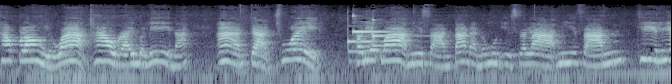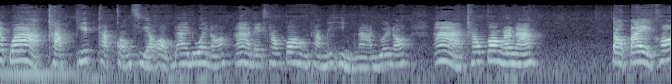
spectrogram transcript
ข้าวกล้องหรือว่าข้าวไรเบอร์รี่นะอ่าจะช่วยเขาเรียกว่ามีสารต้านอนุมูลอิสระ มีสารที่เรียกว่าขับพิษขับของเสียออกได้ด้วยเนาะอ่าในข้าวกล้องทำให้อิ่มนานด้วยเนาะอ่าข้าวกล้องแล้วนะ ต่อไปข้อ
